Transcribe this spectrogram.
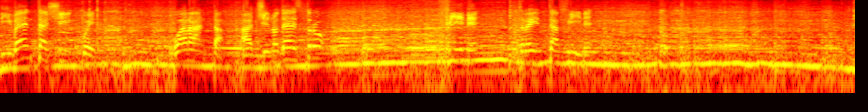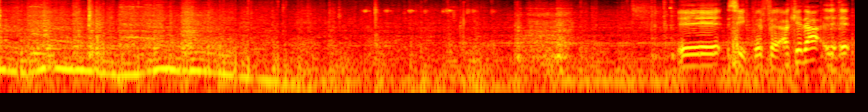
diventa 5 40 a giro destro. Fine. 30 fine. Eh, sì, perfetto. Anche da, eh,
